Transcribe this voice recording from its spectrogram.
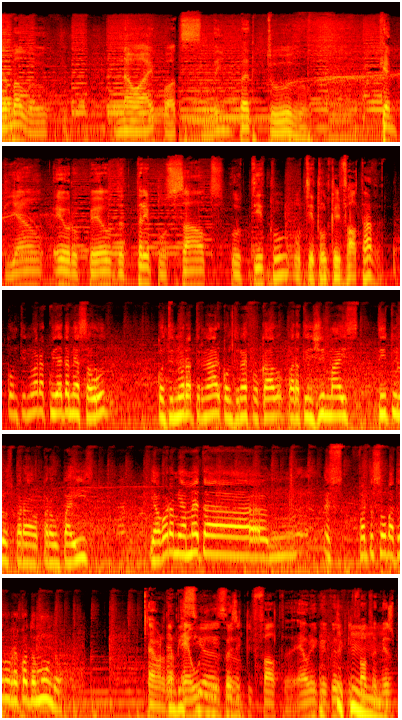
Xiça maluco. Não há hipótese. Limpa tudo. Campeão europeu de triplo salto. O título, o título que lhe faltava. Continuar a cuidar da minha saúde, continuar a treinar, continuar focado para atingir mais títulos para, para o país. E agora minha meta hum, é, falta só bater o recorde do mundo. É verdade. É a única Ambicioso. coisa que lhe falta. É a única coisa que lhe falta mesmo.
